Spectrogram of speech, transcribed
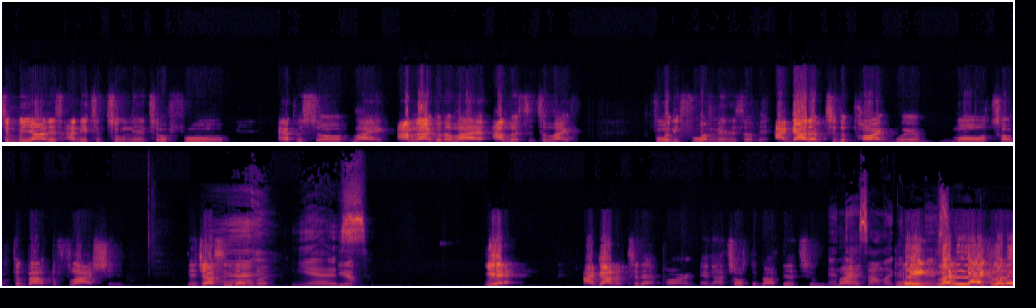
to be honest, I need to tune into a full episode. Like, I'm not gonna lie, I listened to like 44 minutes of it. I got up to the part where Mal talked about the fly shit. Did y'all see that eh, clip? Yes. Yeah. Yeah, I got up to that part and I talked about that too. And Like, that sound like a Wait, let me ask. Let me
